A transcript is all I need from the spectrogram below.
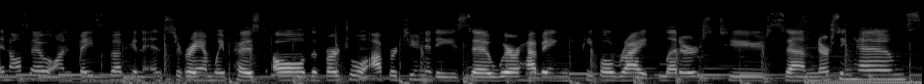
and also on Facebook and Instagram, we post all the virtual opportunities. So we're having people write letters to some nursing homes.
